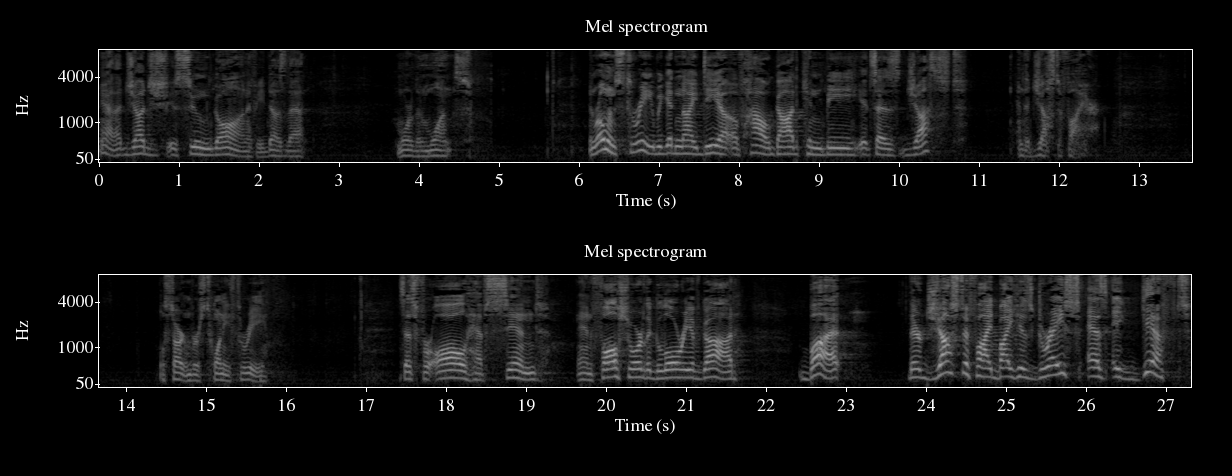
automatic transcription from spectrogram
Yeah, that judge is soon gone if he does that more than once. In Romans 3, we get an idea of how God can be, it says, just and the justifier. We'll start in verse 23. It says, For all have sinned and fall short of the glory of God, but they're justified by his grace as a gift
